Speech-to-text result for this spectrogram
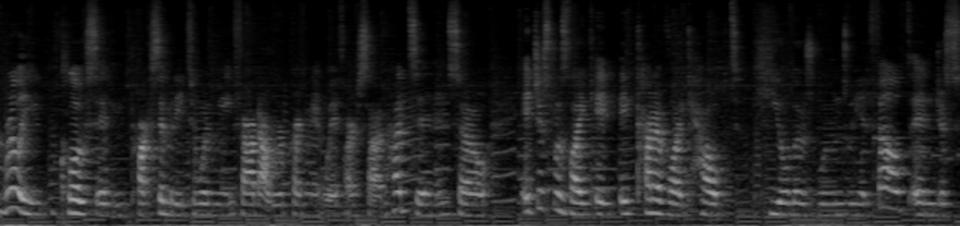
really close in proximity to when we found out we were pregnant with our son hudson and so it just was like it, it kind of like helped heal those wounds we had felt and just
